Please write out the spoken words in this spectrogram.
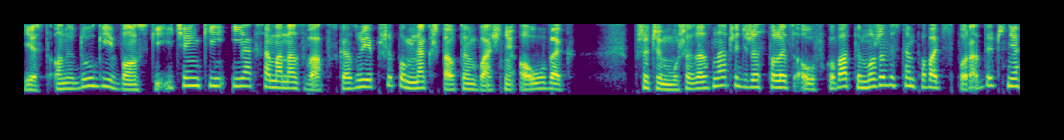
Jest on długi, wąski i cienki i jak sama nazwa wskazuje przypomina kształtem właśnie ołówek. Przy czym muszę zaznaczyć, że stolec ołówkowaty może występować sporadycznie,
